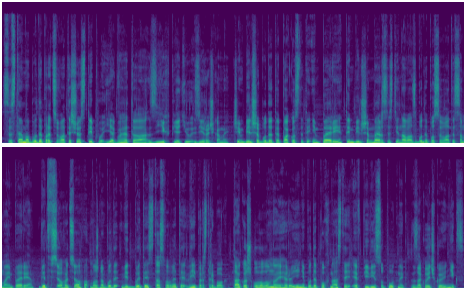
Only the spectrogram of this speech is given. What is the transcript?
Система буде працювати щось типу як в GTA з їх п'ятью зірочками. Чим більше будете пакостити імперії, тим більше мерзості на вас буде буде посилати сама імперія. Від всього цього можна буде відбитись та свалити в гіперстрибок. Також у головної героїні буде пухнастий FPV-супутник за кличкою Нікс,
